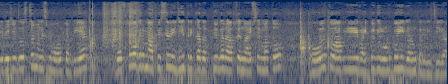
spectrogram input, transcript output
ये देखिए दोस्तों, मैंने इसमें होल कर दिया है। दोस्तों, अगर मैं आप इससे इजी तरीका बताती हूँ, अगर आपसे नाइफ से मत हो होल तो आप ये वाइपर के रोड को ही गर्म कर लीजिएगा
